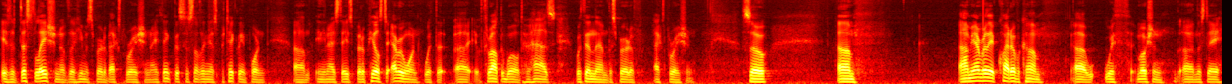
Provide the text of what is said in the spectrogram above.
is a distillation of the human spirit of exploration. I think this is something that's particularly important um, in the United States, but appeals to everyone with the, uh, throughout the world who has within them the spirit of exploration. So, um, I mean, I'm really quite overcome uh, with emotion uh, on this day.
